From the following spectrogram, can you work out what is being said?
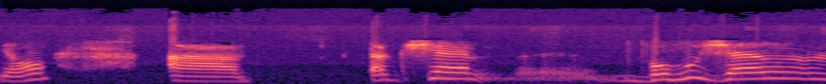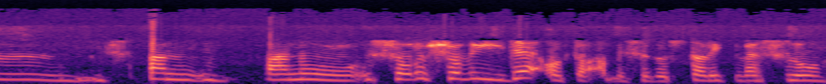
jo. A takže eh, bohužel pan, panu Sorošovi jde o to, aby se dostali k veslu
